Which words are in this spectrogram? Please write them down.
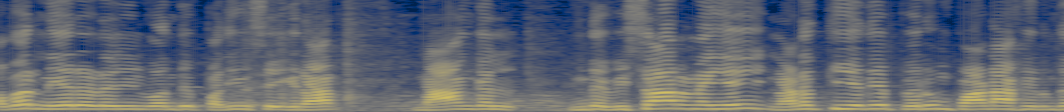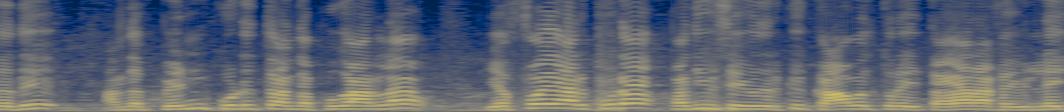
அவர் நேரடியில் வந்து பதிவு செய்கிறார். நாங்கள் இந்த விசாரணையை நடத்தியதே பெரும் பாடாக இருந்தது. அந்த பெண் கொடுத்த அந்த புகாரில் எஃப்ஐஆர் கூட பதிவு செய்வதற்கு காவல்துறை தயாராகவில்லை.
